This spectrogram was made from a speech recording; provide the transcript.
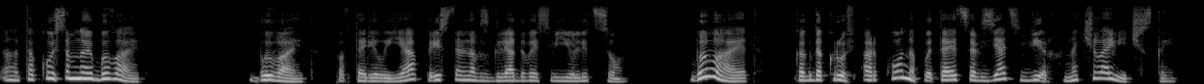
А, такое со мной бывает». «Бывает», повторил я, пристально взглядываясь в ее лицо. Бывает, когда кровь Аркона пытается взять верх над человеческой.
